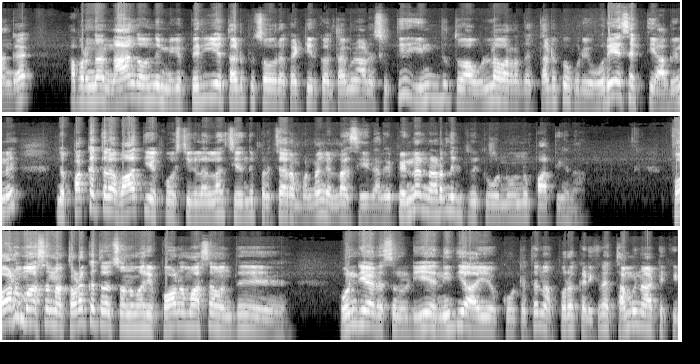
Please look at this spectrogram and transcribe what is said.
நாங்கள் அப்புறம் தான் நாங்கள் வந்து மிகப்பெரிய தடுப்பு சோரை கட்டியிருக்கோம் தமிழ்நாடை சுற்றி இந்துத்துவா உள்ளே வர்றதை தடுக்கக்கூடிய ஒரே சக்தி அப்படின்னு இந்த பக்கத்தில் வாத்திய கோஷ்டிகள் எல்லாம் சேர்ந்து பிரச்சாரம் பண்ணாங்க எல்லாம் செய்தாங்க. இப்போ என்ன நடந்துக்கிட்டு இருக்குது ஒன்று ஒன்று பார்த்தீங்கன்னா போன மாதம் நான் தொடக்கத்தில் சொன்ன மாதிரி போன மாதம் வந்து ஒன்றிய அரசினுடைய நிதி ஆயோக் கூட்டத்தை நான் புறக்கணிக்கிறேன் தமிழ்நாட்டுக்கு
